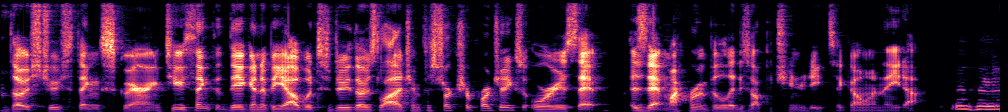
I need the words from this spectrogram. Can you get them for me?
those two things squaring. Do you think that they're going to be able to do those large infrastructure projects, or is that is that micromobility's opportunity to go and eat up? Mm-hmm.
